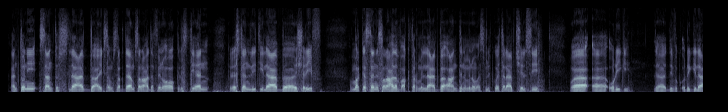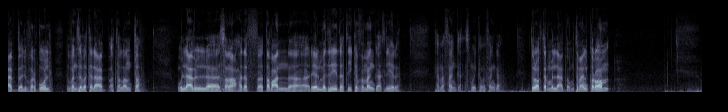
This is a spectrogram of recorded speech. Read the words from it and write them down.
أنتوني سانتوس لاعب أيكس أمستردام صنع هدفين هو وكريستيان كريستيان ليتي لاعب آه، شريف. المركز الثاني صنع هدف أكتر من لاعب بقى عندنا منهم أسبليكويتا لاعب تشيلسي وأوريجي ديفوك أوريجي لاعب ليفربول دوفان زاباتا لاعب أتلانتا. واللاعب اللي صنع هدف طبعا ريال مدريد هتلاقيه كامافينجا هتلاقيه هنا كامافينجا اسمه إيه كامافينجا دول أكتر من لاعب بقى. متابعين الكرام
